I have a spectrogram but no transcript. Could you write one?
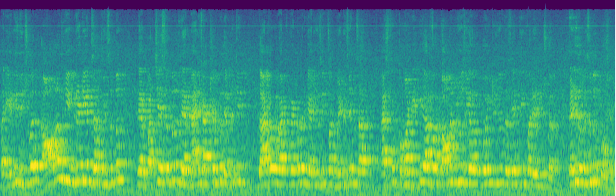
for any ritual, all the ingredients are visible, they are purchasable, they are manufacturable, everything. That whatever we are using for medicines or as food commodity or for common use, you are going to use the same thing for a ritual. That is a visible portion.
